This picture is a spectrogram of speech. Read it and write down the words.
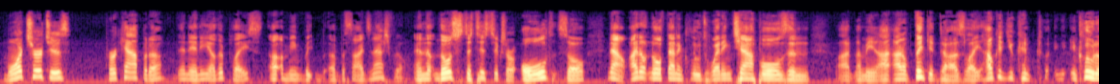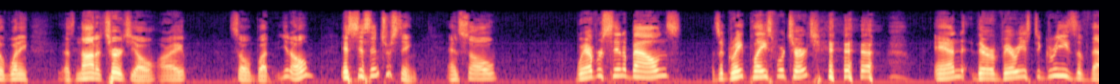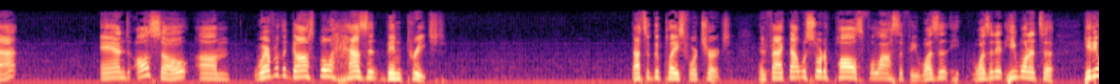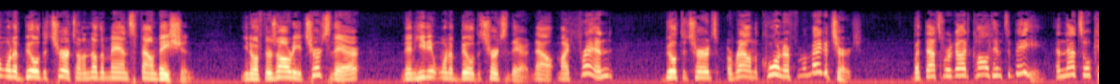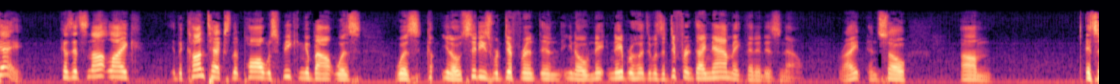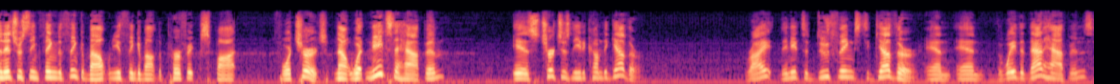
More churches per capita than any other place. Uh, I mean, b- uh, besides Nashville, and th- those statistics are old. So now I don't know if that includes wedding chapels, and I, I mean, I, I, don't think it does. Like, how could you con- include a wedding that's not a church, yo? All right. So, but you know, it's just interesting, and so wherever sin abounds, it's a great place for church. and there are various degrees of that. And also, um, wherever the gospel hasn't been preached, that's a good place for church. In fact, that was sort of Paul's philosophy, wasn't wasn't it? He wanted to he didn't want to build a church on another man's foundation. You know, if there's already a church there, then he didn't want to build a church there. Now, my friend built a church around the corner from a megachurch. But that's where God called him to be, and that's okay. Because it's not like the context that Paul was speaking about was was you know cities were different and you know na- neighborhoods it was a different dynamic than it is now right and so um, it's an interesting thing to think about when you think about the perfect spot for church. Now, what needs to happen is churches need to come together, right? They need to do things together, and and the way that that happens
